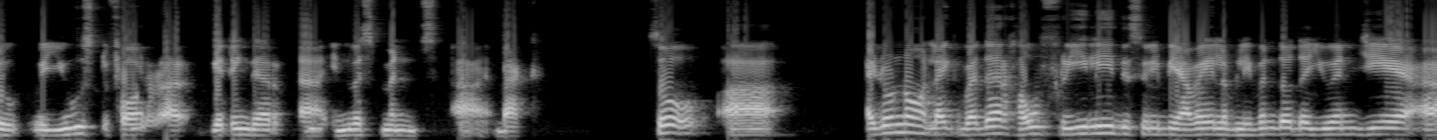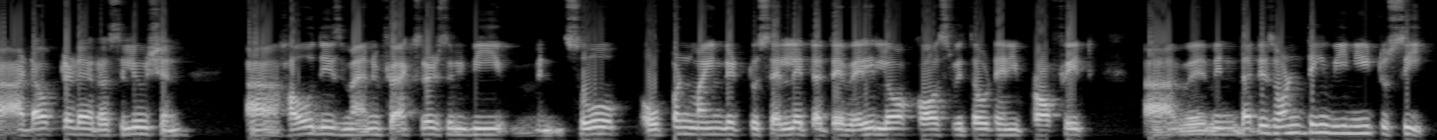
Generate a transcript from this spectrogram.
to be used for getting their investments back. So I don't know, like whether how freely this will be available, even though the UNGA adopted a resolution. Uh, how these manufacturers will be so open-minded to sell it at a very low cost without any profit. Uh, I mean that is one thing we need to see.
